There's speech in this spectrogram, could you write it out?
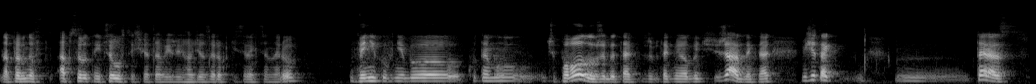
na pewno w absolutnej czołówce światowej, jeżeli chodzi o zarobki selekcjonerów. Wyników nie było ku temu, czy powodów, żeby tak, żeby tak miało być, żadnych. Tak? Mi się tak mm, teraz,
